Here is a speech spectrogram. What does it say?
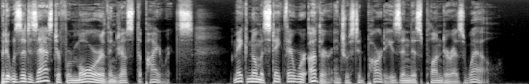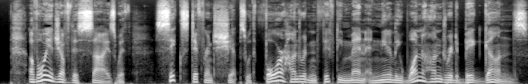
But it was a disaster for more than just the pirates. Make no mistake, there were other interested parties in this plunder as well. A voyage of this size, with six different ships with 450 men and nearly 100 big guns,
